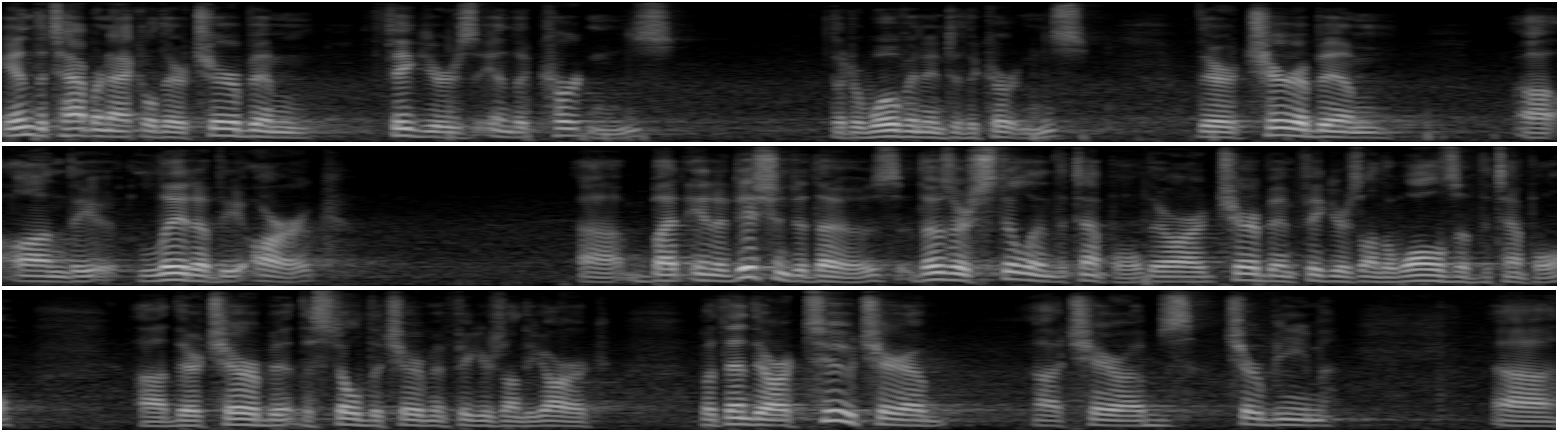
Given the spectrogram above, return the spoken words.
In the tabernacle, there are cherubim figures in the curtains that are woven into the curtains. There are cherubim uh, on the lid of the ark. Uh, but in addition to those, those are still in the temple. There are cherubim figures on the walls of the temple. Uh, there are cherubim, still the cherubim figures on the ark. But then there are two cherub, uh, cherubs, cherubim, uh,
